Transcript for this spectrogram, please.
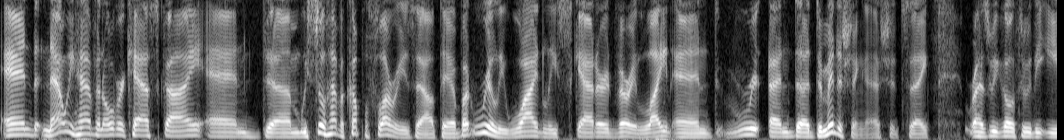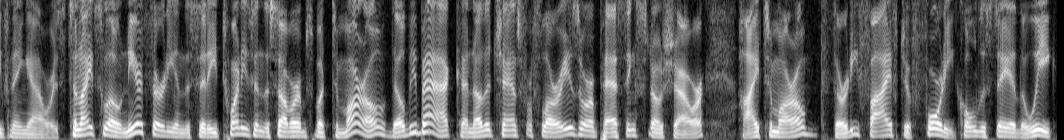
And now we have an overcast sky, and um, we still have a couple flurries out there, but really widely scattered, very light and and uh, diminishing, I should say, as we go through the evening hours. Tonight's low near 30 in the city, 20s in the suburbs, but tomorrow they'll be back. Another chance for flurries or a passing snow shower. High tomorrow, 35 to 40, coldest day of the week.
